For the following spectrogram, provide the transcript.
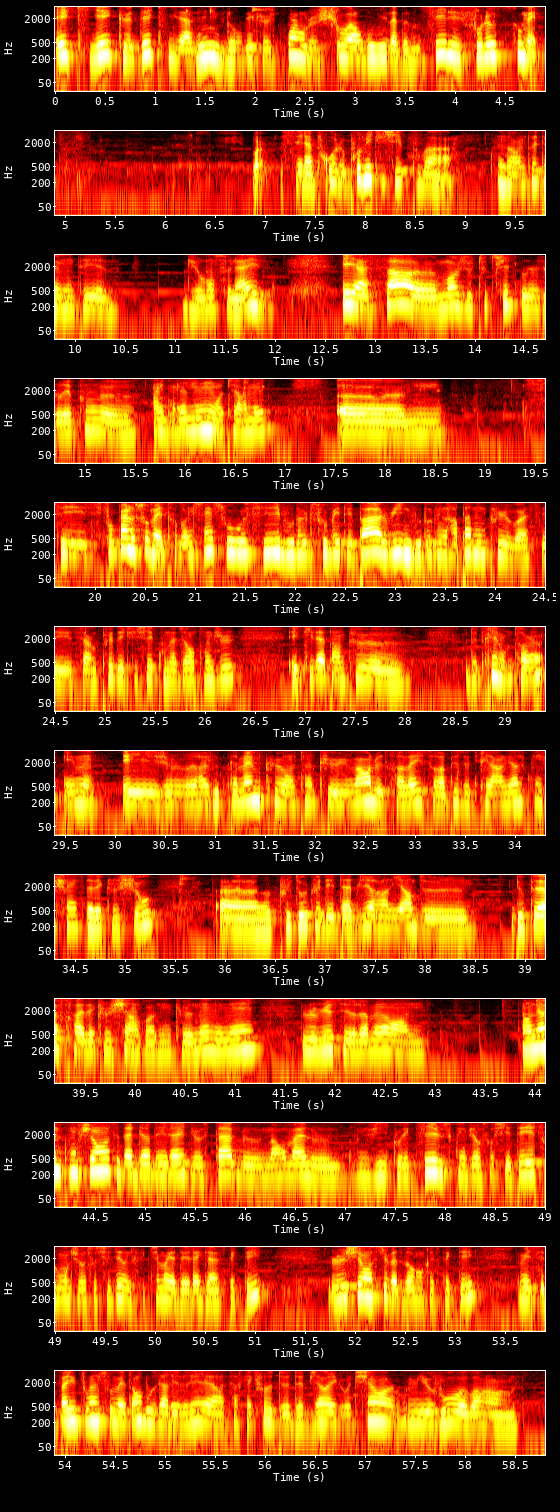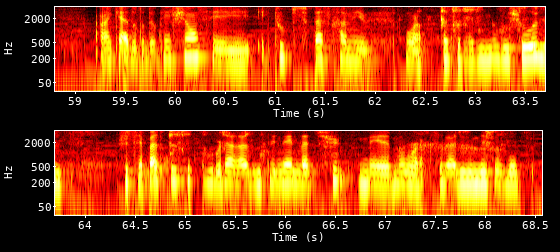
Et qui est que dès qu'il arrive, donc dès que le chien ou le chiot arrive à domicile, il faut le soumettre. Voilà, c'est le premier cliché qu'on va, qu'on va un peu démonter euh, durant ce live. Et à ça, euh, moi, je tout de suite, je réponds euh, un grand nom, hein, clairement. C'est, faut pas le soumettre, dans le sens où si vous ne le soumettez pas, lui, il ne vous donnera pas non plus. Voilà, c'est, un peu des clichés qu'on a déjà entendus et qui datent un peu euh, de très longtemps, et non. Et je me rajouterais même qu'en tant qu'humain, le travail sera plus de créer un lien de confiance avec le chiot, euh, plutôt que d'établir un lien de, de peur avec le chien. Quoi. Donc euh, non, non, non. Le mieux, c'est vraiment un lien de confiance, établir des règles stables, euh, normales euh, d'une vie collective, parce qu'on vit en société, tout le monde vit en société, donc effectivement, il y a des règles à respecter. Le chien aussi va devoir en respecter, mais c'est pas du tout en soumettant que vous arriverez à faire quelque chose de, bien avec votre chien. Mieux vaut avoir un, cadre de confiance et, tout se passera mieux. Voilà, ça c'est la deuxième des choses. Je sais pas trop ce que tu voudrais rajouter là-dessus, mais bon voilà, c'est la deuxième des choses là-dessus.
